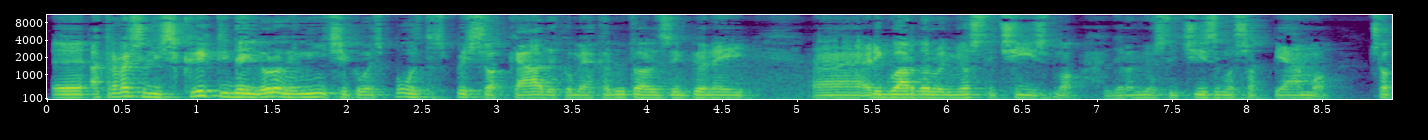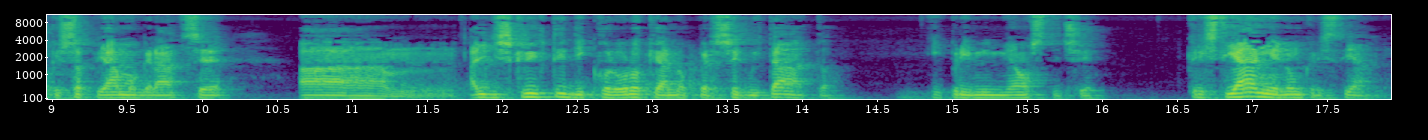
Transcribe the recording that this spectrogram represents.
eh, attraverso gli scritti dei loro nemici, come molto spesso accade, come è accaduto ad esempio nei, eh, riguardo allo gnosticismo. Dello gnosticismo sappiamo ciò che sappiamo grazie a, agli scritti di coloro che hanno perseguitato i primi gnostici, cristiani e non cristiani.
